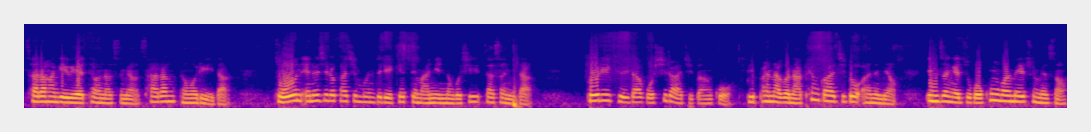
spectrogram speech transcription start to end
사랑하기 위해 태어났으면 사랑 덩어리이다. 좋은 에너지를 가진 분들이 곁에 많이 있는 것이 자산이다. 글이 길다고 싫어하지도 않고 비판하거나 평가하지도 않으며 인정해주고 공감해주면서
